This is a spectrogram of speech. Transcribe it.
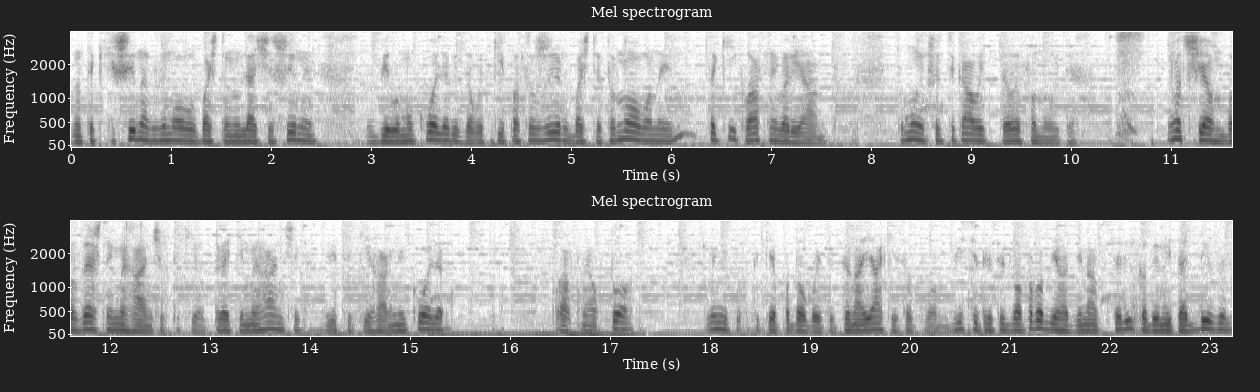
на таких шинах зимових, бачите, нулячі шини в білому кольорі, заводський пасажир, бачите, тонований. Ну, такий класний варіант. Тому, якщо цікавить, телефонуйте. От ще базешний меганчик такий, от третій меганчик, дивіться, який гарний колір, класне авто. Мені таке подобається ціна якість. От вам 232 пробіга, 12 рік, 1,5 дизель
